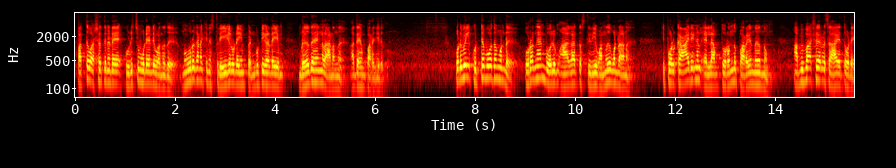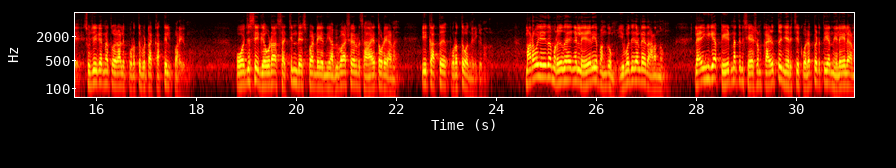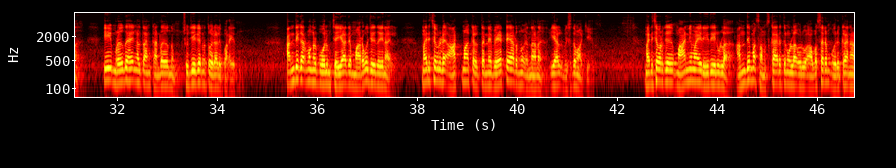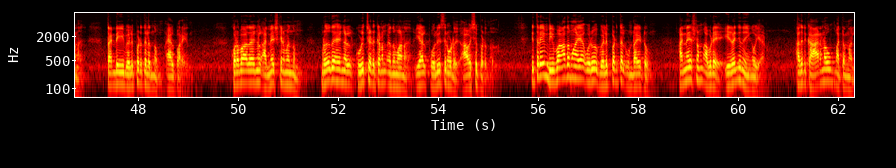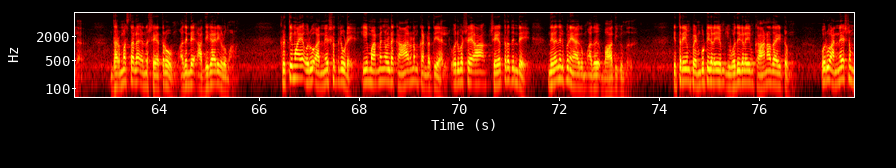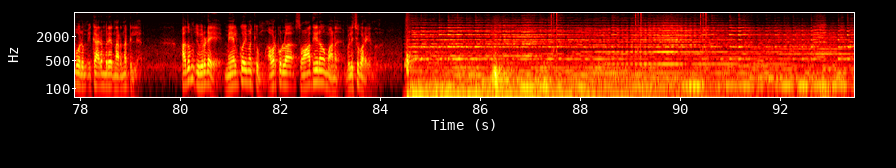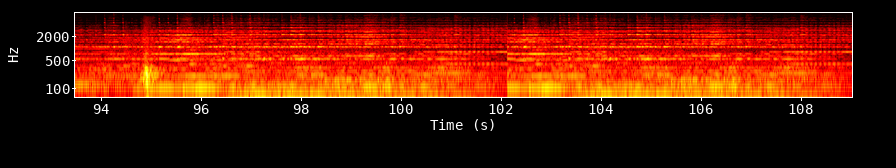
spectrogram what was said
പത്ത് വർഷത്തിനിടെ കുഴിച്ചു മൂടേണ്ടി വന്നത് നൂറുകണക്കിന് സ്ത്രീകളുടെയും പെൺകുട്ടികളുടെയും മൃതദേഹങ്ങളാണെന്ന് അദ്ദേഹം പറഞ്ഞിരുന്നു. ഒടുവിൽ കുറ്റബോധം കൊണ്ട് ഉറങ്ങാൻ പോലും ആകാത്ത സ്ഥിതി വന്നതുകൊണ്ടാണ് ഇപ്പോൾ കാര്യങ്ങൾ എല്ലാം തുറന്നു പറയുന്നതെന്നും അഭിഭാഷകരുടെ സഹായത്തോടെ ശുചീകരണ തൊഴിലാളി പുറത്തുവിട്ട കത്തിൽ പറയുന്നു. ഓജസ്വി ഗൗഡ സച്ചിൻ ദേശ്പാണ്ഡെ എന്നീ അഭിഭാഷകരുടെ സഹായത്തോടെയാണ് ഈ കത്ത് പുറത്തു വന്നിരിക്കുന്നത്. മറവ് ചെയ്ത മൃതദേഹങ്ങളിൽ ഏറിയ പങ്കും യുവതികളുടേതാണെന്നും ലൈംഗിക പീഡനത്തിന് ശേഷം കഴുത്ത് ഞെരിച്ച് കൊലപ്പെടുത്തിയ നിലയിലാണ് ഈ മൃതദേഹങ്ങൾ താൻ കണ്ടതെന്നും ശുചീകരണ തൊഴിലാളി പറയുന്നു. അന്ത്യകർമ്മങ്ങൾ പോലും ചെയ്യാതെ മറവ് ചെയ്തതിനാൽ മരിച്ചവരുടെ ആത്മാക്കൾ തന്നെ വേട്ടയാടുന്നു എന്നാണ് ഇയാൾ വിശദമാക്കിയത്. മരിച്ചവർക്ക് മാന്യമായ രീതിയിലുള്ള അന്തിമ സംസ്കാരത്തിനുള്ള ഒരു അവസരം ഒരുക്കാനാണ് തന്റെ ഈ വെളിപ്പെടുത്തലെന്നും അയാൾ പറയുന്നു. കൊലപാതകങ്ങൾ അന്വേഷിക്കണമെന്നും മൃതദേഹങ്ങൾ കുഴിച്ചെടുക്കണം എന്നുമാണ് ഇയാൾ പോലീസിനോട് ആവശ്യപ്പെടുന്നത്. ഇത്രയും വിവാദമായ ഒരു വെളിപ്പെടുത്തൽ ഉണ്ടായിട്ടും അന്വേഷണം അവിടെ ഇഴഞ്ഞു നീങ്ങുകയാണ്. അതിന് കാരണവും മറ്റൊന്നല്ല. ധർമ്മസ്ഥല എന്ന ക്ഷേത്രവും അതിന്റെ അധികാരികളുമാണ്. കൃത്യമായ ഒരു അന്വേഷണത്തിലൂടെ ഈ മരണങ്ങളുടെ കാരണം കണ്ടെത്തിയാൽ ഒരുപക്ഷെ ആ ക്ഷേത്രത്തിന്റെ നിലനിൽപ്പിനെയാകും അത് ബാധിക്കുന്നത്. ഇത്രയും പെൺകുട്ടികളെയും യുവതികളെയും കാണാതായിട്ടും ഒരു അന്വേഷണം പോലും ഇക്കാര്യം വരെ നടന്നിട്ടില്ല. അതും ഇവരുടെ മേൽക്കോയ്മയ്ക്കും അവർക്കുള്ള സ്വാധീനവുമാണ് വിളിച്ചു പറയുന്നത്.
